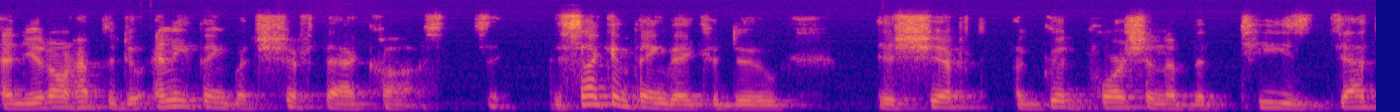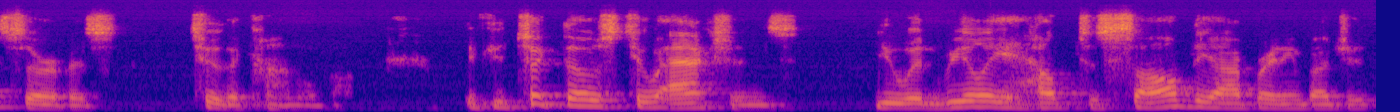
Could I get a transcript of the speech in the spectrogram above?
And you don't have to do anything but shift that cost. The second thing they could do is shift a good portion of the T's debt service to the Commonwealth. If you took those two actions, you would really help to solve the operating budget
